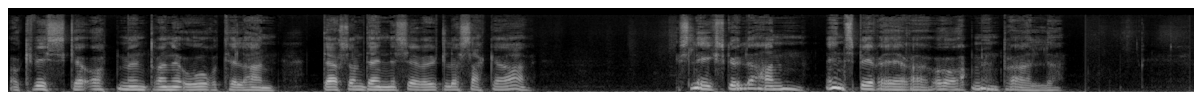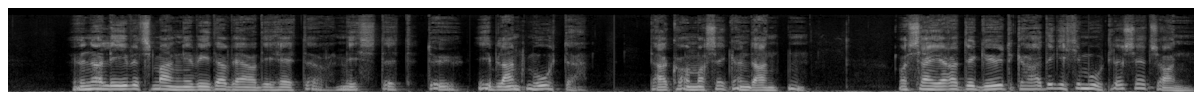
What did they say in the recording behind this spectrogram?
og kviske oppmuntrende ord til han dersom denne ser ut til å sakke av. Slik skulle han inspirere og oppmuntre alle. Under livets mange viderverdigheter mistet du iblant motet. Da kommer sekundanten og sier at Gud ga deg ikke motløshetsånd.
